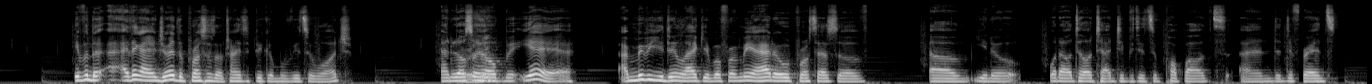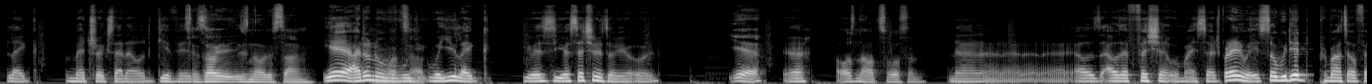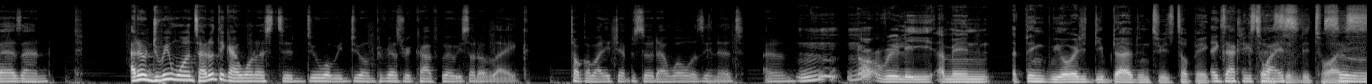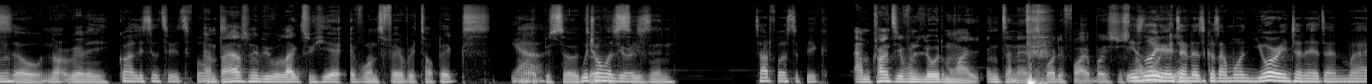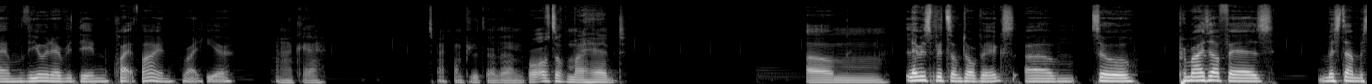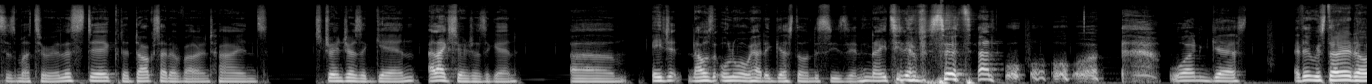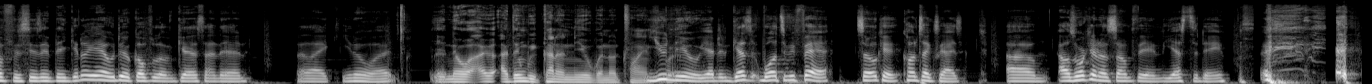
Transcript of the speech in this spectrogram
even though I think I enjoyed the process of trying to pick a movie to watch, and it also Really? helped me. Yeah, maybe you didn't like it, but for me, I had a whole process of, um, you know, what I'll tell ChatGPT to pop out and the different like metrics that I would give it. Since how you're using all this time. Yeah, I don't know. Were you, were you like you're you're searching it on your own? Yeah, Yeah. I wasn't outsourcing. No, no, no, no, no. I was I was efficient with my search. But anyway, so we did premarital affairs and I don't do we want to I don't think I want us to do what we do on previous recaps where we sort of like talk about each episode and what was in it. I don't Mm, not really. I mean, I think we already deep dived into each topic Exactly, twice. twice. So- So, not really. go and listen to it. And perhaps maybe we'd like to hear everyone's favorite topics yeah. Episode. Which one was yours? Season. It's hard for us to pick. I'm trying to even load my internet Spotify, but it's just It's not, not your internet because I'm on your internet and my, I'm viewing everything quite fine right here. Okay. It's my computer then. But off the top of my head, um, let me spit some topics. Um, so premarital affairs, Mr. and Mrs. Materialistic, The Dark Side of Valentine's, Strangers Again. I like Strangers Again. Um, Agent. That was the only one we had a guest on this season. 19 episodes and one guest. I think we started off the season thinking, oh yeah, we'll do a couple of guests, and then we're like, you know what? you know, I, I think we kind of knew we're not trying. You knew, yeah. The guest, Well, to be fair, so okay, context, guys. Um, I was working on something yesterday. it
